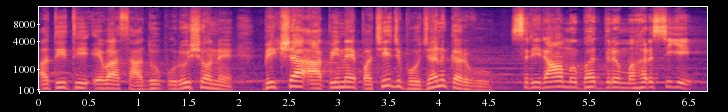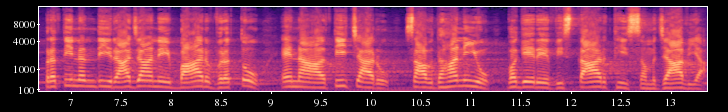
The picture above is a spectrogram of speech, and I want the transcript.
અતિથિ એવા સાધુ પુરુષોને ભિક્ષા આપીને પછી જ ભોજન કરવું. શ્રી રામભદ્ર મહર્ષિએ પ્રતિનંદી રાજાને બાર વ્રતો, એના અતિચારો, સાવધાનીઓ વગેરે વિસ્તારથી સમજાવ્યા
